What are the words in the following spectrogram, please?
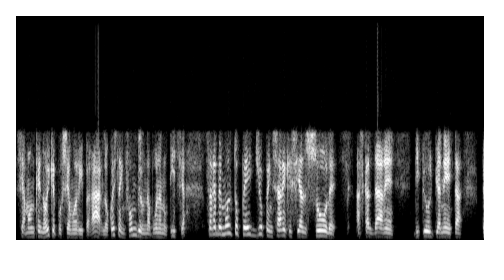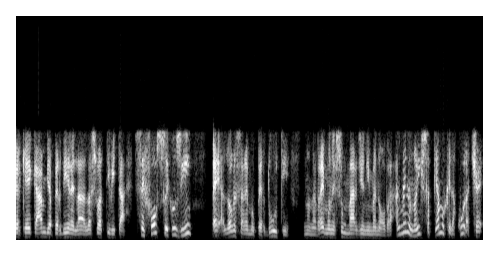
siamo anche noi che possiamo ripararlo. Questa in fondo è una buona notizia. Sarebbe molto peggio pensare che sia il Sole a scaldare di più il pianeta perché cambia per dire la, la sua attività. Se fosse così, beh, allora saremmo perduti, non avremmo nessun margine di manovra. Almeno noi sappiamo che la cura c'è,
